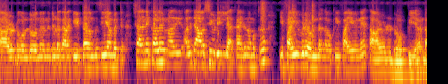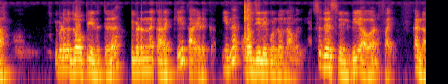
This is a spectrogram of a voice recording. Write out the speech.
താഴോട്ട് കൊണ്ടുവന്നു എന്നിട്ട് ഇവിടെ കറക്കി ഇട്ടാൽ നമുക്ക് ചെയ്യാൻ പറ്റും. പക്ഷെ അതിനേക്കാളും അതിന്റെ ആവശ്യം ഇവിടെ ഇല്ല. കാര്യം നമുക്ക് ഈ ഫൈവ് ഇവിടെ ഉണ്ട്. നമുക്ക് ഈ ഫൈവിനെ താഴോട്ട് ഡ്രോപ്പ് ചെയ്യാം കണ്ടാ? ഇവിടെ നിന്ന് ഡ്രോപ്പ് ചെയ്തിട്ട് ഇവിടുന്ന് കറക്കി താഴെ എടുക്കുക. ഇന്ന് ഒ ജിയിലേക്ക് കൊണ്ടുവന്നാൽ മതി. So this will be our five കണ്ടോ?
